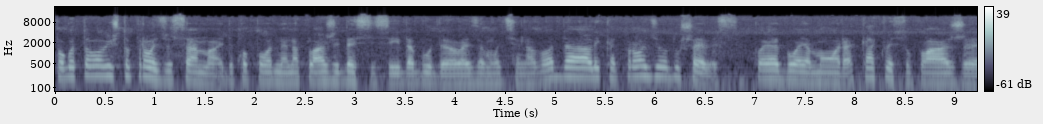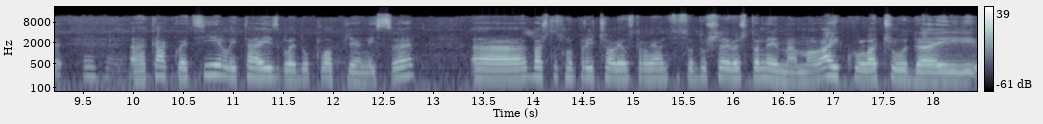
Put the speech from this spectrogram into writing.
pogotovo vi što prođu samo, ajde popodne na plaži, desi se i da bude ovaj, zamućena voda, ali kad prođu, oduševe se. Koja je boja mora, kakve su plaže, mhm. kako je cijeli taj izgled uklopljen i sve. Baš što smo pričali, australijanci su oduševe što nemamo ajkula, čuda i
